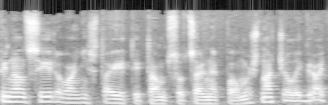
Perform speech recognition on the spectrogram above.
финансирование стоит, и там социальная помощь начала играть.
